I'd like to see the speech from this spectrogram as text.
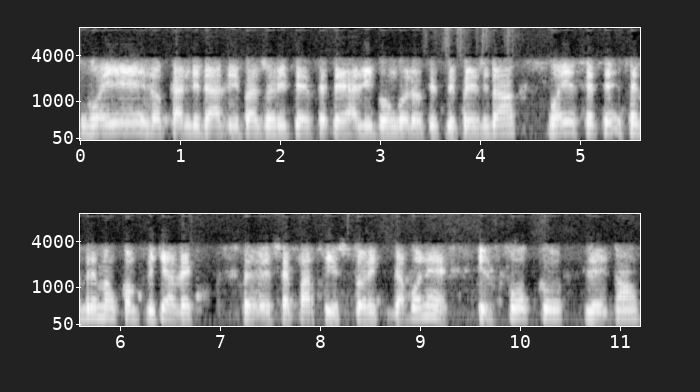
Vous voyez, le candidat de majorité, c'était Ali Bongo, le fils du président. Vous voyez, c'est vraiment compliqué avec euh, ces partis historiques gabonais. Il faut que les gens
